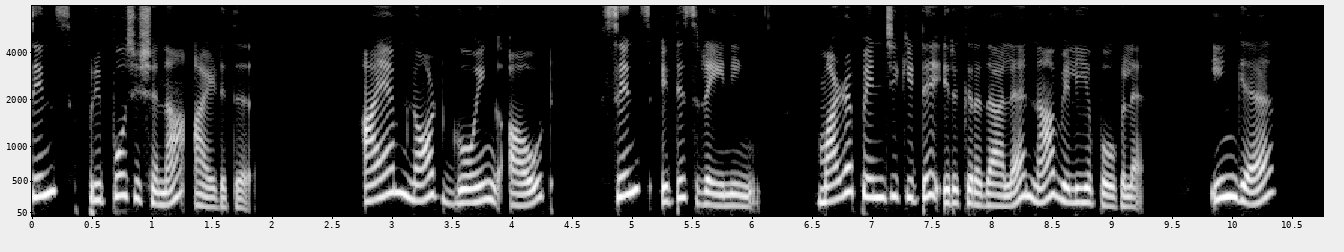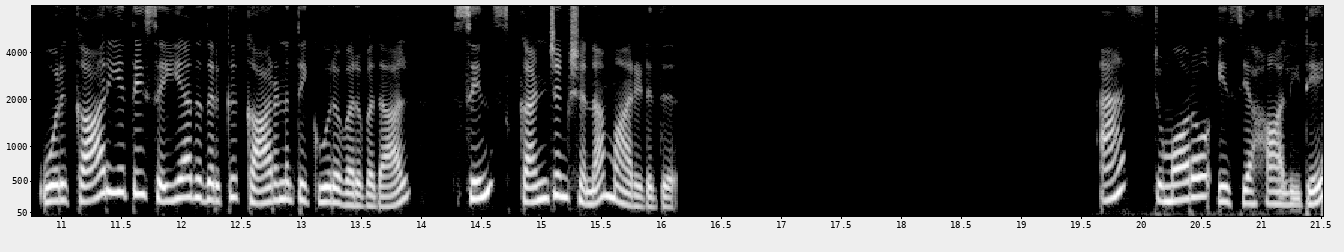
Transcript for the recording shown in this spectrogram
சின்ஸ் ப்ரிப்போசிஷனாக ஆயிடுது. I am not going out since it is raining மழை பெஞ்சிக்கிட்டு இருக்கிறதால நான் வெளியே போகல. இங்க ஒரு காரியத்தை செய்யாததற்கு காரணத்தை கூற வருவதால் சின்ஸ் கன்ஜங்ஷனா மாறிடுது. As tomorrow is a holiday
